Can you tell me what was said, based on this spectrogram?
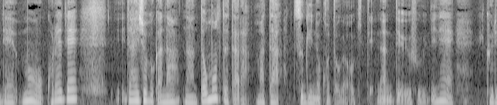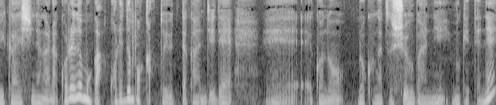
でもうこれで大丈夫かななんて思ってたらまた次のことが起きてなんていうふうにね繰り返しながらこれでもかこれでもかといった感じで、えー、この6月終盤に向けてね、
